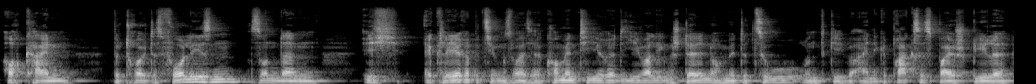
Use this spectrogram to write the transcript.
Auch kein betreutes Vorlesen, sondern ich erkläre bzw. kommentiere die jeweiligen Stellen noch mit dazu und gebe einige Praxisbeispiele,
